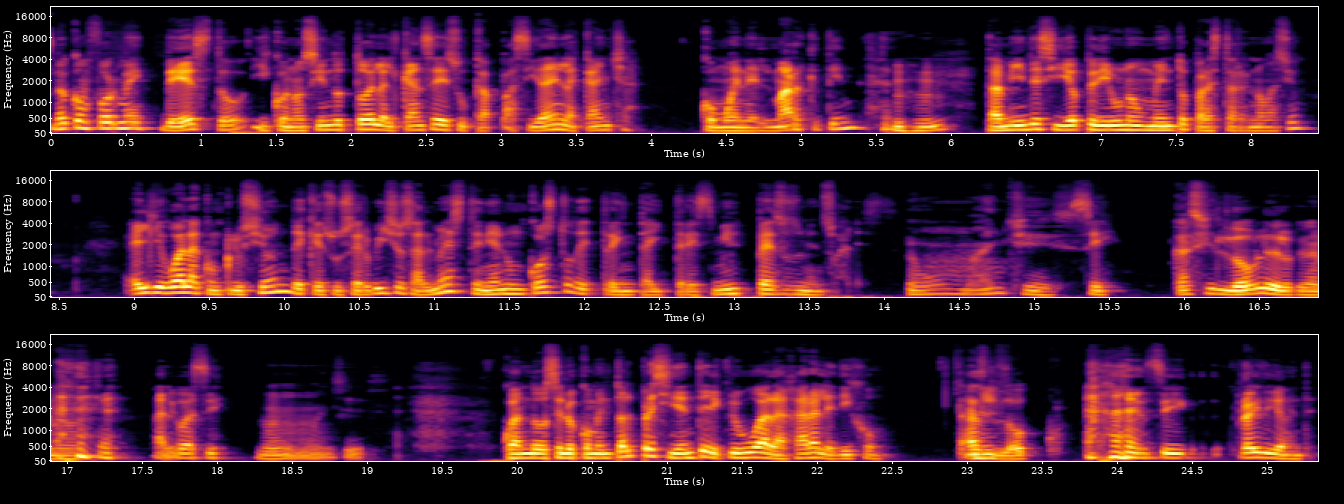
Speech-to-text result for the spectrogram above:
No conforme de esto y conociendo todo el alcance de su capacidad en la cancha, como en el marketing, también decidió pedir un aumento para esta renovación. Él llegó a la conclusión de que sus servicios al mes tenían un costo de 33 mil pesos mensuales. No manches. Sí, Casi el doble de lo que ganaba. algo así. No manches. Cuando se lo comentó al presidente del Club Guadalajara, le dijo: Estás el- loco. sí, prácticamente.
